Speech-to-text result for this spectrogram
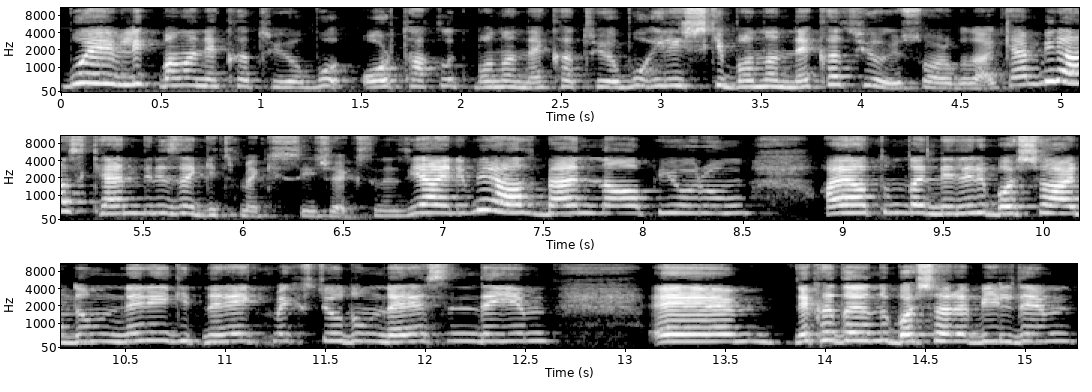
bu evlilik bana ne katıyor, bu ortaklık bana ne katıyor, bu ilişki bana ne katıyoryu sorgularken biraz kendinize gitmek isteyeceksiniz. Yani biraz ben ne yapıyorum, hayatımda neleri başardım, nereye git, nereye gitmek istiyordum, neresindeyim, ee, ne kadarını başarabildim,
